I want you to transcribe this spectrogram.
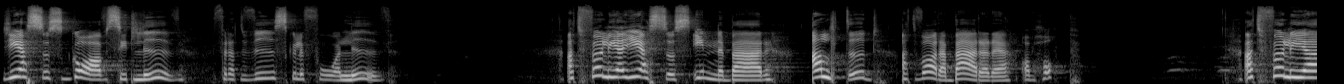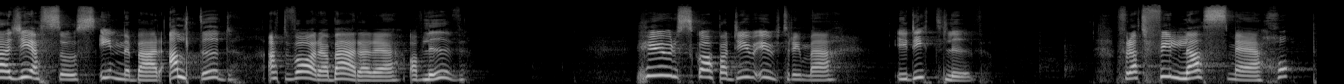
Jesus gav sitt liv för att vi skulle få liv. Att följa Jesus innebär alltid att vara bärare av hopp. Att följa Jesus innebär alltid att vara bärare av liv. Hur skapar du utrymme i ditt liv för att fyllas med hopp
